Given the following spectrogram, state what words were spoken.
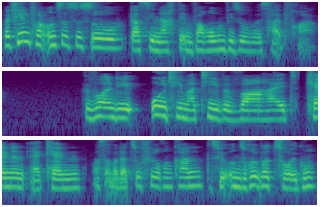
Bei vielen von uns ist es so, dass sie nach dem Warum, Wieso, Weshalb fragen. Wir wollen die ultimative Wahrheit kennen, erkennen, was aber dazu führen kann, dass wir unsere Überzeugung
